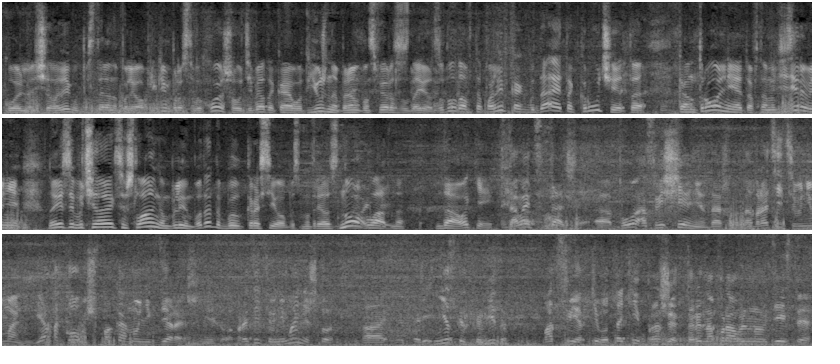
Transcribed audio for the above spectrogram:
прикольно, человек бы постоянно поливал. Прикинь, просто выходишь, а у тебя такая вот южная прям атмосфера создается. Тут автополив, как бы, да, это круче, это контрольнее, это автоматизирование, но если бы человек со шлангом, блин, вот это было красиво бы смотрелось. Но, ну, ладно, да, окей. Давайте дальше. Э, по освещению даже, вот обратите внимание, я такого еще пока, ну, нигде раньше не видел. Обратите внимание, что а, несколько видов подсветки, вот такие прожекторы направленного действия.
